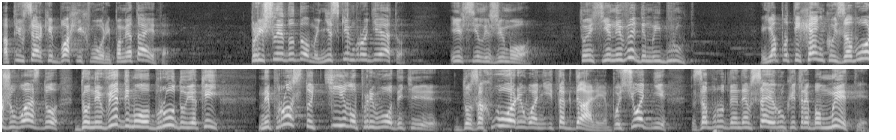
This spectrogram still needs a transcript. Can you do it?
А півцеркви бах і хворі, пам'ятаєте? Прийшли додому, ні з ким вроді ето. І всі лежимо. Тобто є невидимий бруд. Я потихеньку завожу вас до, до невидимого бруду, який не просто тіло приводить до захворювань і так далі. Бо сьогодні забруднене все, і руки треба мити,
